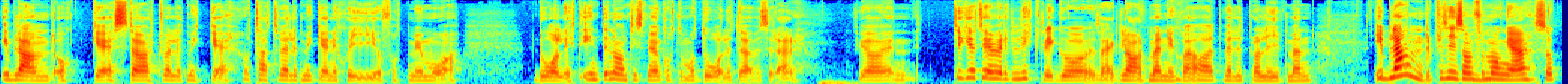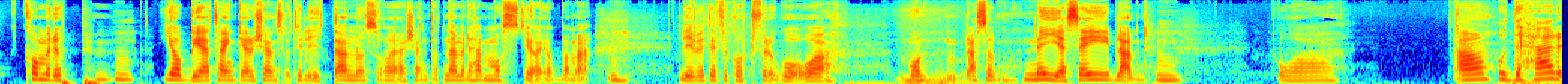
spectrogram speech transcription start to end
ibland och eh, stört väldigt mycket och tagit väldigt mycket energi och fått mig att må dåligt. Inte någonting som jag har gått och mått dåligt över sådär. För jag en, tycker att jag är en väldigt lycklig och så här, glad människa och har ett väldigt bra liv men ibland, precis som för Mm. många, så kommer det upp Mm. jobbiga tankar och känslor till ytan och så har jag känt att nej men det här måste jag jobba med. Mm. Livet är för kort för att gå och må, alltså, nöja sig ibland. Mm. Och, ja. Och det här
